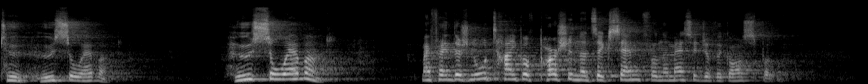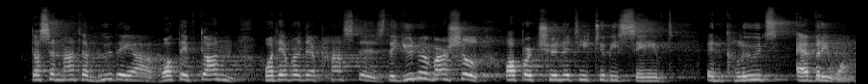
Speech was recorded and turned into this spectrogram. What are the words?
to whosoever. Whosoever. My friend, there's no type of person that's exempt from the message of the gospel. Doesn't matter who they are, what they've done, whatever their past is. The universal opportunity to be saved includes everyone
